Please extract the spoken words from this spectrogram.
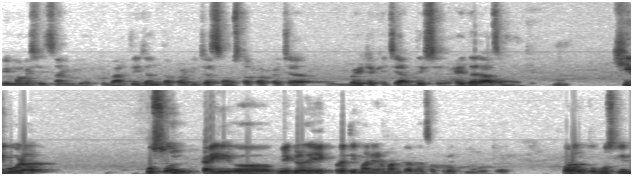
मी मग अशीच सांगितलं की भारतीय जनता पार्टीच्या संस्थापकाच्या बैठकीचे अध्यक्ष हैदर आझम होते. ही ओळख पुसून काही वेगळं एक प्रतिमा निर्माण करण्याचा प्रयत्न होतोय. परंतु मुस्लिम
